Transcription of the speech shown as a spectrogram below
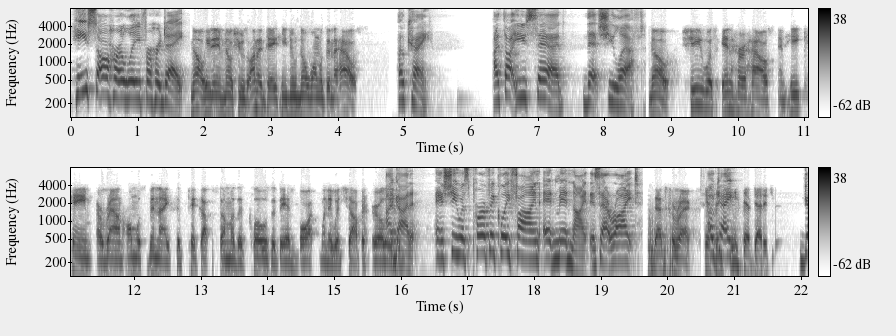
he saw her leave for her date. No, he didn't know she was on a date. He knew no one was in the house. Okay. I thought you said that she left. No, she was in her house, and he came around almost midnight to pick up some of the clothes that they had bought when they went shopping earlier. I got it. And she was perfectly fine at midnight. Is that right? That's correct. Yes, Okay. she stepped out. If, G-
